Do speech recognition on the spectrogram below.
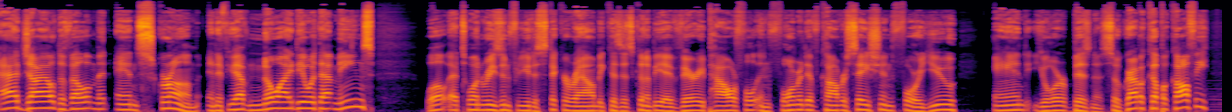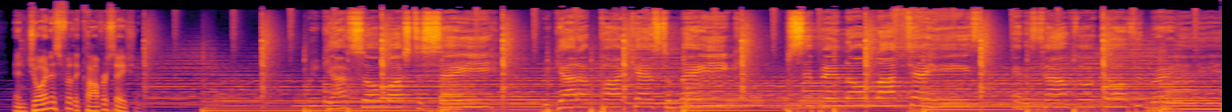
agile development and Scrum. And if you have no idea what that means, well, that's one reason for you to stick around because it's going to be a very powerful, informative conversation for you and your business. So grab a cup of coffee and join us for the conversation. We got so much to say. We got a podcast to make. We're sipping on lattes, and it's time for a coffee break.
